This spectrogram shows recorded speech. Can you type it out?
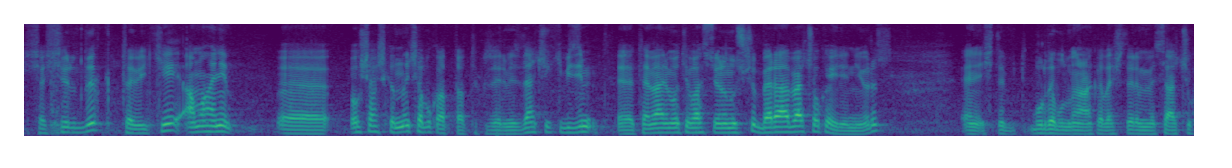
Şaşırdık tabii ki ama hani e, o şaşkınlığı çabuk atlattık üzerimizden. Çünkü bizim e, temel motivasyonumuz şu, beraber çok eğleniyoruz. Yani işte burada bulunan arkadaşlarım ve Selçuk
